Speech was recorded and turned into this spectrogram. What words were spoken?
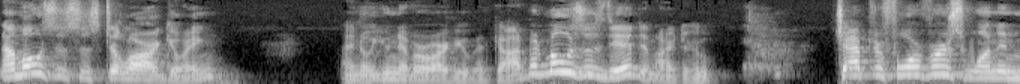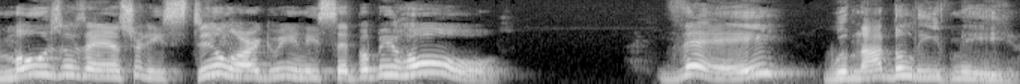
Now, Moses is still arguing. I know you never argue with God, but Moses did, and I do. Chapter 4, verse 1 And Moses answered, he's still arguing, and he said, But behold, they will not believe me,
